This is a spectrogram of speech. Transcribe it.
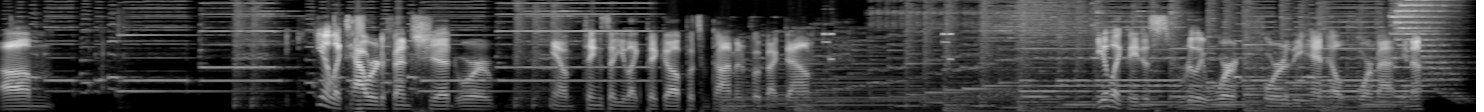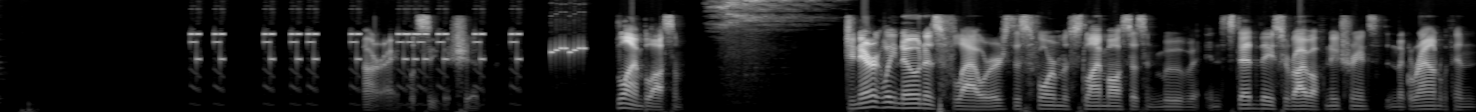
um, you know, like tower defense shit, or you know, things that you like pick up, put some time in, and put back down. I feel like they just really work for the handheld format, you know. Shit. Slime Blossom. Generically known as flowers, this form of slime moss doesn't move. Instead, they survive off nutrients in the ground within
